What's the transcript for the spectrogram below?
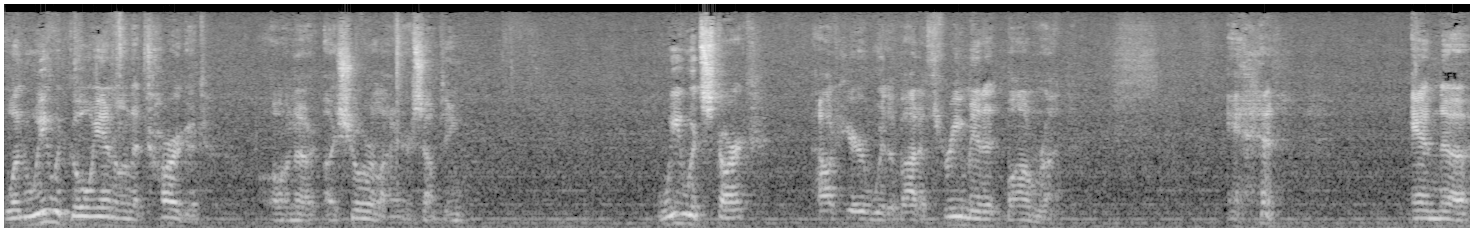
when we would go in on a target on a, a shoreline or something, we would start out here with about a three-minute bomb run. And, and uh,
